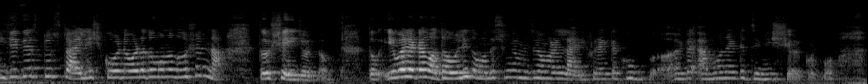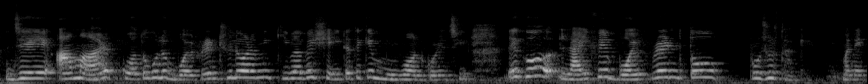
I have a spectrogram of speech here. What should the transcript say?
নিজেকে একটু স্টাইলিশ করে নেওয়াটা তো কোনো দোষের না। তো সেই জন্য। তো এবার একটা কথা বলি, তোমাদের সঙ্গে আমি যে আমার লাইফের একটা খুব, একটা এমন একটা জিনিস শেয়ার করব। যে আমার কতগুলো বয়ফ্রেন্ড ছিল আর আমি কীভাবে সেইটা থেকে মুভ অন করেছি। দেখো লাইফে বয়ফ্রেন্ড তো প্রচুর থাকে। মানে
